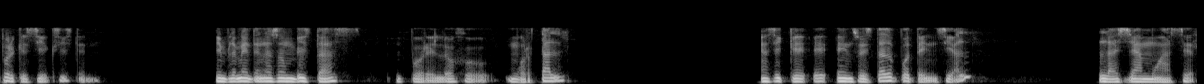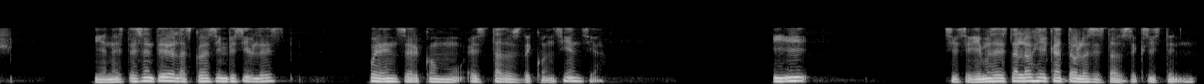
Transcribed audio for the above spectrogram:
porque sí existen. Simplemente no son vistas por el ojo mortal. Así que eh, en su estado potencial las llamo a ser. Y en este sentido las cosas invisibles pueden ser como estados de conciencia. Y si seguimos esta lógica, todos los estados existen.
